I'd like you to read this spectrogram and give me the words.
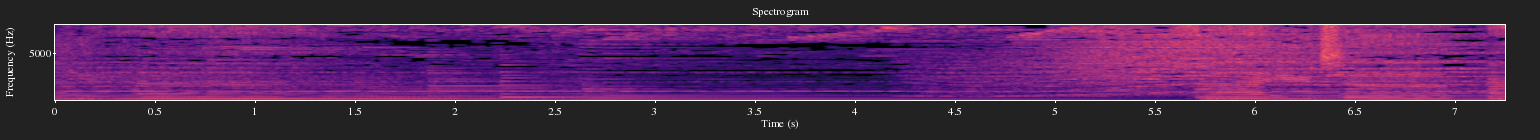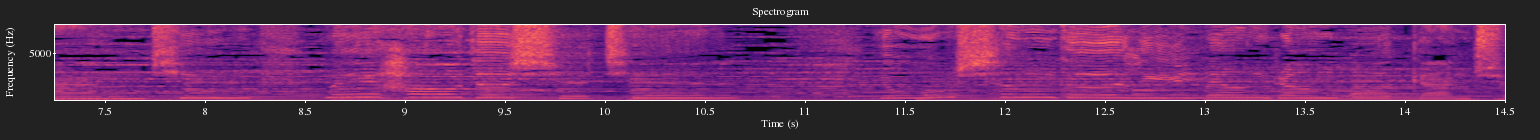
延。在这安静美好的世界，有无声的力量让我感觉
